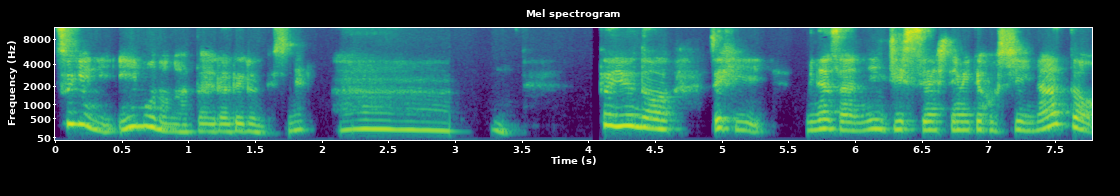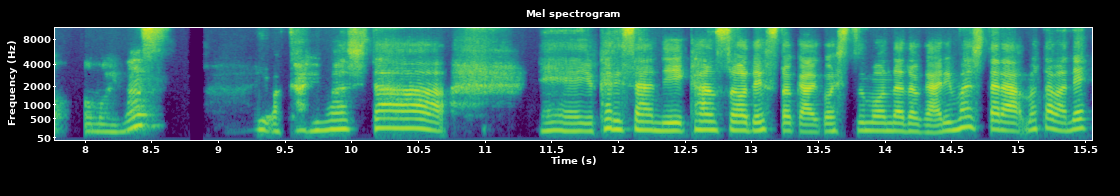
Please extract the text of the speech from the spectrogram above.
次にいいものが与えられるんですね。うん。というのをぜひ皆さんに実践してみてほしいなと思います。はいわかりました。えーゆかりさんに感想ですとかご質問などがありましたら、またはね、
